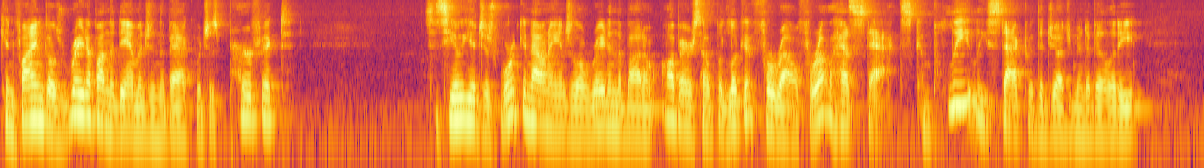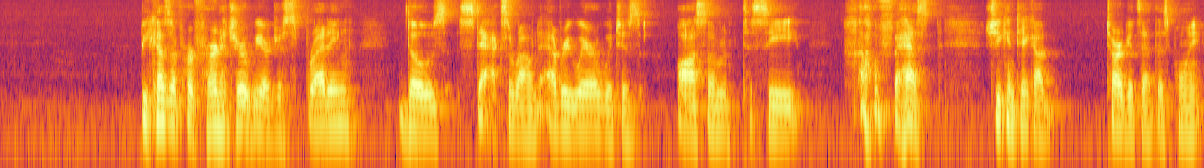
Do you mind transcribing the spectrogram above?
Confine goes right up on the damage in the back, which is perfect. Cecilia just working down Angela right in the bottom all by herself. But look at Ferael. Ferael has stacks, completely stacked with the judgment ability. Because of her furniture, we are just spreading those stacks around everywhere, which is awesome to see how fast she can take out targets at this point.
